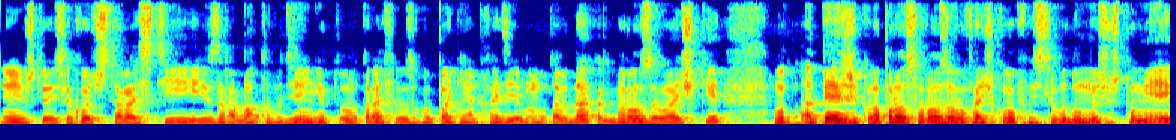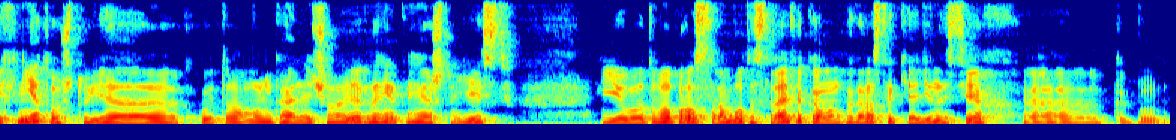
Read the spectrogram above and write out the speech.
и что если хочется расти и зарабатывать деньги, то трафик закупать необходимо. Но тогда как бы розовые очки, вот опять же к вопросу розовых очков, если вы думаете, что у меня их нету, что я какой-то там уникальный человек, да нет, конечно, есть. И вот вопрос работы с трафиком, он как раз-таки один из тех э, как бы,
